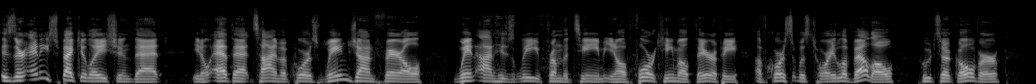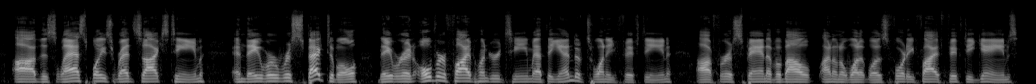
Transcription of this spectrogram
Is there any speculation that you know, at that time, of course, when John Farrell went on his leave from the team, you know, for chemotherapy, of course, it was Torey Lovullo who took over uh, this last place Red Sox team, and they were respectable. They were an over 500 team at the end of 2015 uh, for a span of about, I don't know what it was, 45, 50 games.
